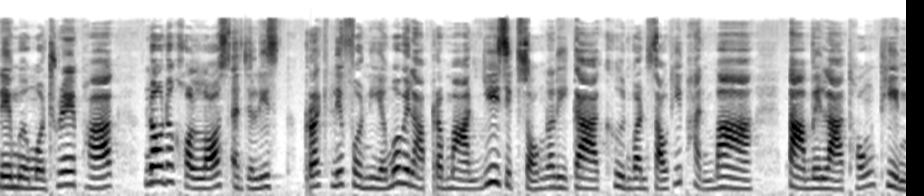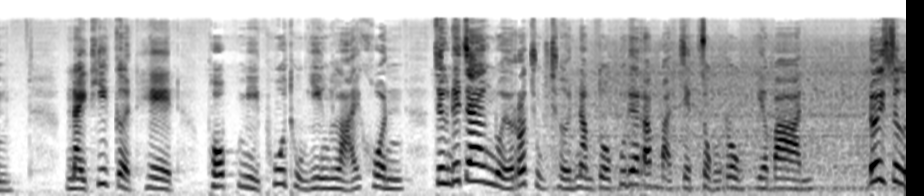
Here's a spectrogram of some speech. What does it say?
ในเมืองมอนเทรพาร์คนอกนครลอสแอนเจลิสรัฐแคลิฟอร์เนียเมื่อเวลาประมาณ 22 นาฬิกาคืนวันเสาร์ที่ผ่านมา ตามเวลาท้องถิ่น ในที่เกิดเหตุพบมีผู้ถูกยิงหลายคน จึงได้แจ้งหน่วยรถฉุกเฉินนำตัวผู้ได้รับบาดเจ็บส่งโรงพยาบาล โดยสื่อ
